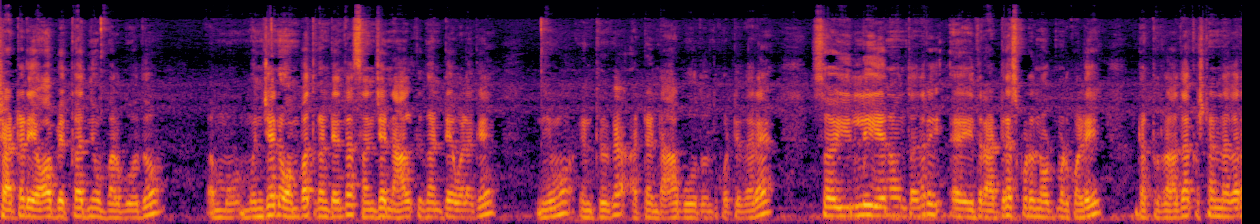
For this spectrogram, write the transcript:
ಸ್ಯಾಟರ್ಡೆ ಯಾವಾಗ ಬೇಕಾದ್ ನೀವು ಬರ್ಬೋದು. ಮುಂಜಾನೆ ಒಂಬತ್ತು ಗಂಟೆಯಿಂದ ಸಂಜೆ ನಾಲ್ಕು ಗಂಟೆ ಒಳಗೆ ನೀವು ಇಂಟರ್ವ್ಯೂಗೆ ಅಟೆಂಡ್ ಆಗ್ಬೋದು ಅಂತ ಕೊಟ್ಟಿದ್ದಾರೆ. ಸೊ ಇಲ್ಲಿ ಏನು ಅಂತಂದ್ರೆ ಇದರ ಅಡ್ರೆಸ್ ಕೂಡ ನೋಟ್ ಮಾಡ್ಕೊಳ್ಳಿ. Doctor Radhakrishnan Nagar,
